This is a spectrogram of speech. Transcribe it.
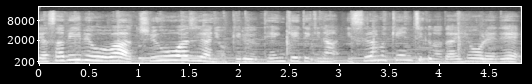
ヤサビ廟は中央アジアにおける典型的なイスラム建築の代表例で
